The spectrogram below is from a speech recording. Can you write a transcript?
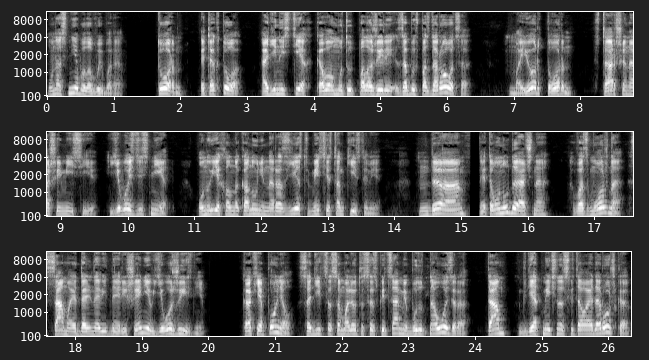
у нас не было выбора. Торн, это кто? Один из тех, кого мы тут положили, забыв поздороваться? Майор Торн, старший нашей миссии. Его здесь нет. Он уехал накануне на разъезд вместе с танкистами. Да, это он удачно. Возможно, самое дальновидное решение в его жизни. Как я понял, садиться самолеты со спецами будут на озеро, там, где отмечена световая дорожка?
